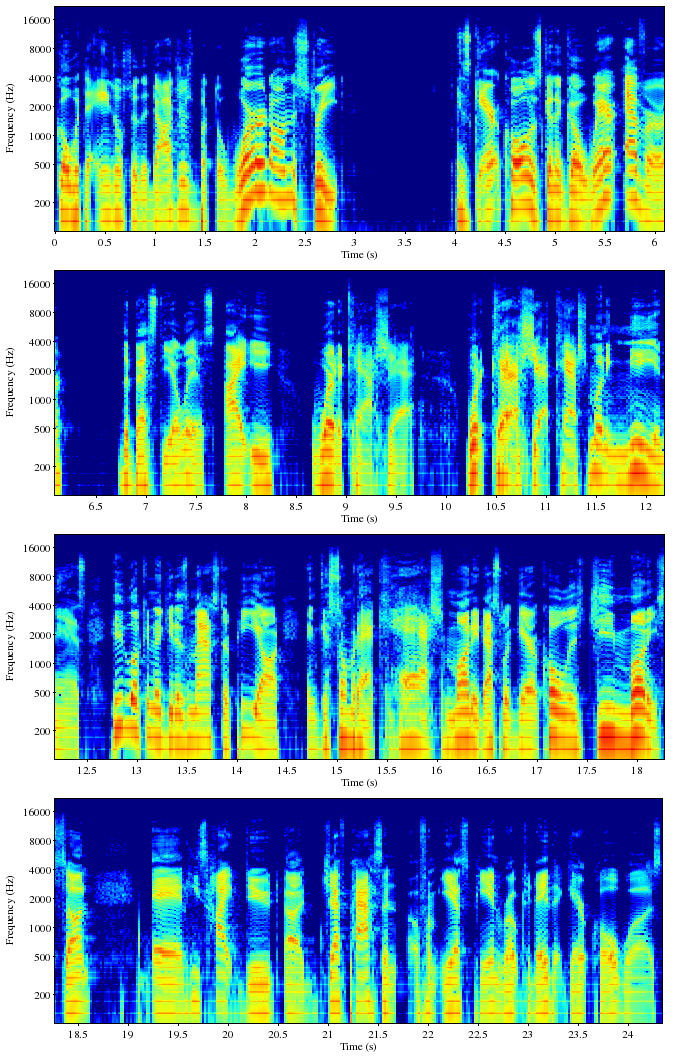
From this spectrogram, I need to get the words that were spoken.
go with the Angels or the Dodgers. But the word on the street is Gerrit Cole is going to go wherever the best deal is, i.e., where the cash at. Where the cash at? Cash money millionaires. He looking to get his master P on and get some of that cash money. That's what Gerrit Cole is. G money, son. And he's hyped, dude. Uh, Jeff Passan from ESPN wrote today that Gerrit Cole was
